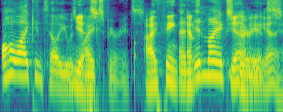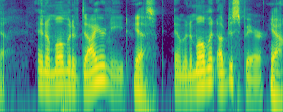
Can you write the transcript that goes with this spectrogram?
all I can tell you is my experience. I think, and, in my yeah, yeah, experience, yeah, yeah. In a moment of dire need, Yes. and in a moment of despair, Yeah.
